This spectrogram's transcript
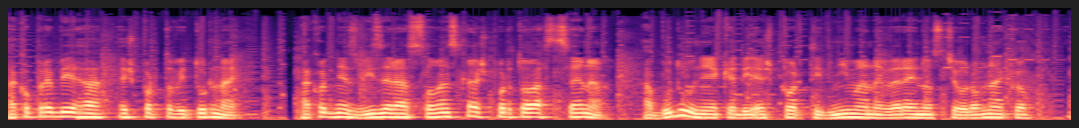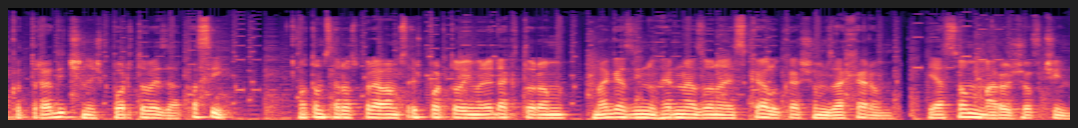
Ako prebieha e-športový turnaj? Ako dnes vyzerá slovenská športová scéna a budú niekedy e-športy vnímané verejnosťou rovnako ako tradičné športové zápasy? O tom sa rozprávam s e-športovým redaktorom magazínu Herná zóna SK Lukášom Zacharom. Ja som Maroš Žovčin.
